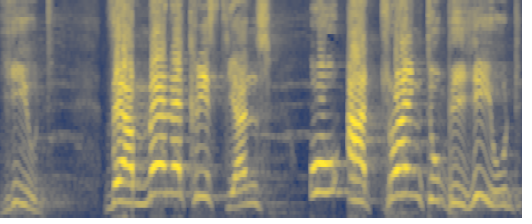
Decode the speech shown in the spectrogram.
healed. There are many Christians who are trying to be healed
